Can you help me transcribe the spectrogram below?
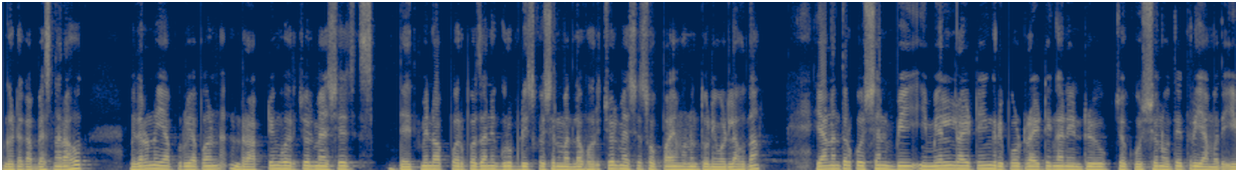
घटक अभ्यासणार आहोत. मित्रांनो यापूर्वी आपण drafting virtual message statement of purpose आणि ग्रुप डिस्कशनमधला व्हर्च्युअल मॅसेज सोपा आहे म्हणून तो निवडला होता. यानंतर question B email writing report writing आणि इंटरव्ह्यूचे क्वेश्चन होते. तर यामध्ये इ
